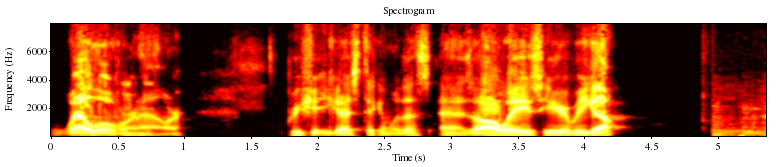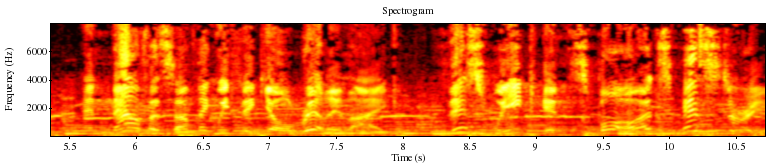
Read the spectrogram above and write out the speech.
well over mm-hmm. an hour. Appreciate you guys sticking with us as always. Here we go. And for something we think you'll really like. This week in sports history.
